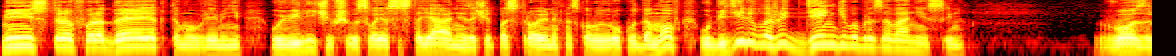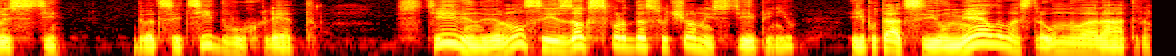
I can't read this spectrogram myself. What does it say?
Мистера Фарадея, к тому времени увеличившего свое состояние за счет построенных на скорую руку домов, убедили вложить деньги в образование сына. В возрасте двадцати двух лет Стивен вернулся из Оксфорда с ученой степенью и репутацией умелого остроумного оратора.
